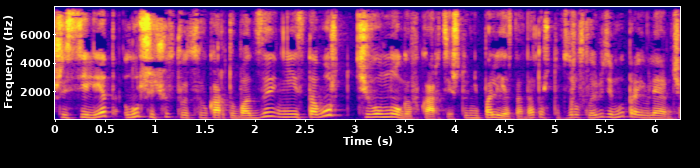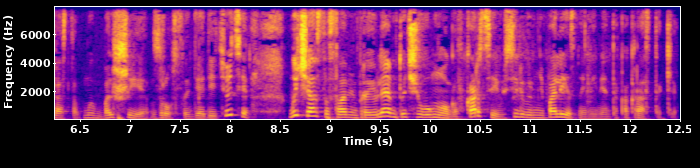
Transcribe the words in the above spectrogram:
6 лет лучше чувствуют свою карту Бадзи не из того, что, чего много в карте, что не полезно, да, то, что взрослые люди, мы проявляем часто, мы большие взрослые дяди и тети, мы часто с вами проявляем то, чего много в карте и усиливаем неполезные элементы как раз-таки.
